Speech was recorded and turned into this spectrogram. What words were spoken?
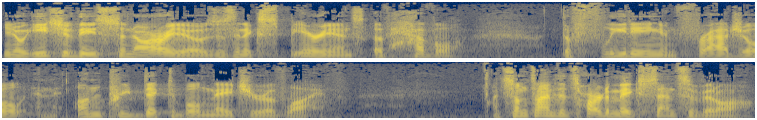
You know, each of these scenarios is an experience of Hevel, the fleeting and fragile and unpredictable nature of life. And sometimes it's hard to make sense of it all.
